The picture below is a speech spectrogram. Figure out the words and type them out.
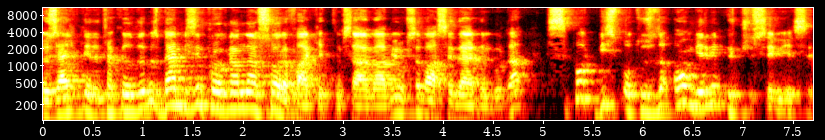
Özellikle de takıldığımız, ben bizim programdan sonra fark ettim Sami abi, yoksa bahsederdim buradan. Spot BIST 30'da 11.300 seviyesi.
